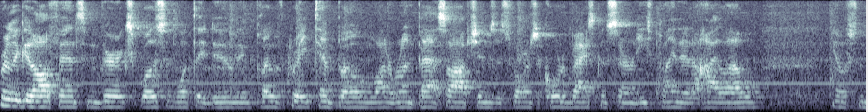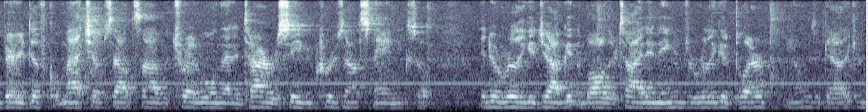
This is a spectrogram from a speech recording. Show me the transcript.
really good offense and very explosive in what they do. They play with great tempo, a lot of run pass options as far as the quarterback's concerned. He's playing at a high level. You know, some very difficult matchups outside with Treadwell and that entire receiving crew is outstanding. So they do a really good job getting the ball to their tight end. Engram's a really good player. You know, he's a guy that can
